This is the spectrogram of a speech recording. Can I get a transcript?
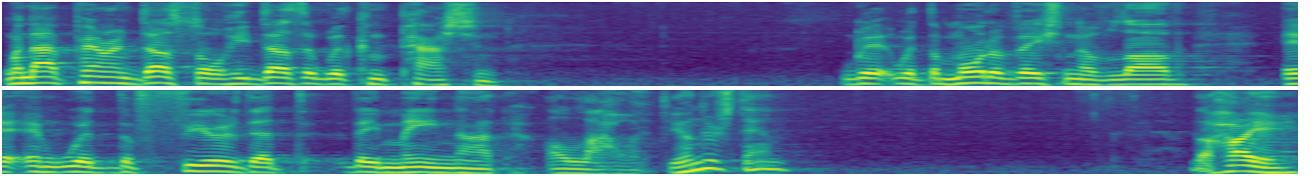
When that parent does so, he does it with compassion, with, with the motivation of love, and with the fear that they may not allow it. You understand? The high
